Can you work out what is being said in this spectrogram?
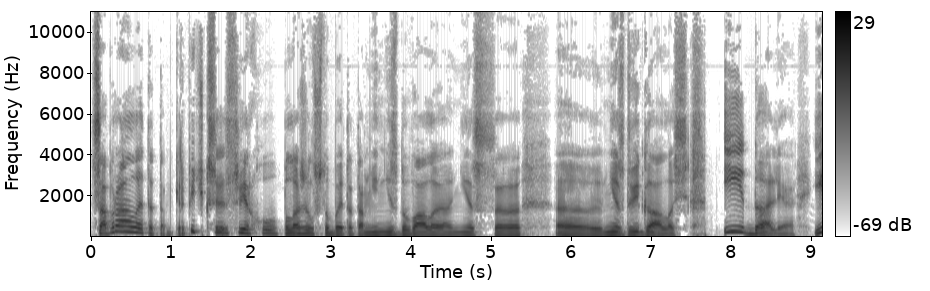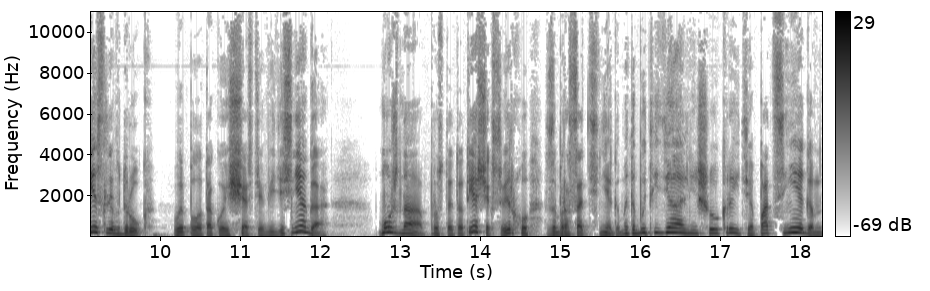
Собрал это, там кирпичик сверху положил, чтобы это там не, не сдувало, не, с, э, не сдвигалось. И далее, если вдруг выпало такое счастье в виде снега, можно просто этот ящик сверху забросать снегом. Это будет идеальнейшее укрытие под снегом,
